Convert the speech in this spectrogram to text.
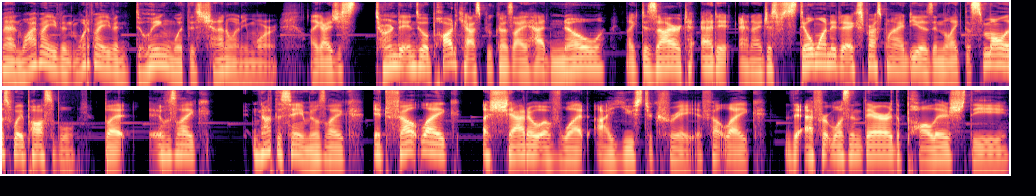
man, why am I even, what am I even doing with this channel anymore? Like I just turned it into a podcast because I had no like desire to edit and I just still wanted to express my ideas in like the smallest way possible. But it was like not the same. It was like it felt like a shadow of what I used to create. It felt like the effort wasn't there, the polish, the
